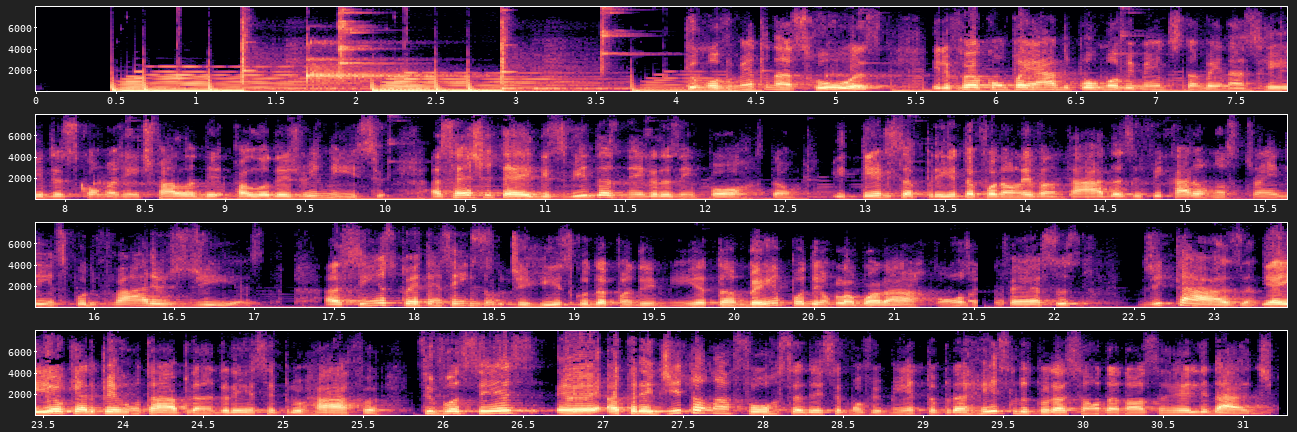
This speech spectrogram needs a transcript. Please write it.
Que o movimento nas ruas ele foi acompanhado por movimentos também nas redes, como a gente de, falou desde o início. As hashtags Vidas Negras Importam e Terça Preta foram levantadas e ficaram nos trendings por vários dias. Assim, os pertencentes de risco da pandemia também poderiam colaborar com os manifestos de casa. E aí eu quero perguntar para a Andressa e para o Rafa se vocês é, acreditam na força desse movimento para a reestruturação da nossa realidade.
